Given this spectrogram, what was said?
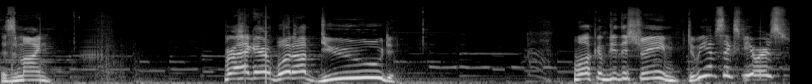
This is mine. Fragger, what up, dude? Welcome to the stream. Do we have six viewers?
